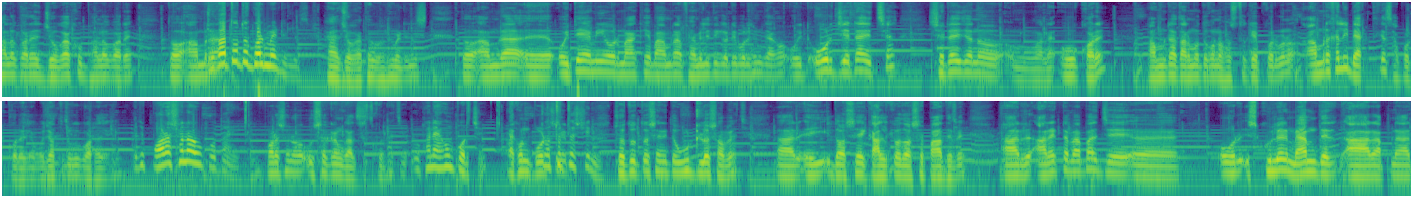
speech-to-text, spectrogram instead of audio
ভালো করে যোগা খুব ভালো করে। তো আমরা যোগাতেও তো গোল্ড মেডেলিস্ট হ্যাঁ যোগা তো গোল্ড মেডেলিস্ট তো আমরা ওইটাই আমি ওর মাকে বা আমরা ফ্যামিলি থেকে ওইটাই বলেছিলাম যে ওই ওর যেটা ইচ্ছে সেটাই যেন মানে ও করে। আমরা তার মধ্যে কোনো হস্তক্ষেপ করব না। আমরা খালি ব্যাক থেকে সাপোর্ট করে যাব যতটুকু করা যায়। আচ্ছা পড়াশোনাও কোথায়? পড়াশোনা উষাগ্রাম গার্লস স্কুল আচ্ছা ওখানে এখন পড়ছে? এখন পড়ছে চতুর্থ শ্রেণি। চতুর্থ শ্রেণীতে উঠল সবে আর এই দশে কালকেও দশে পা দেবে। আর আরেকটা ব্যাপার যে ওর স্কুলের ম্যামদের আর আপনার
